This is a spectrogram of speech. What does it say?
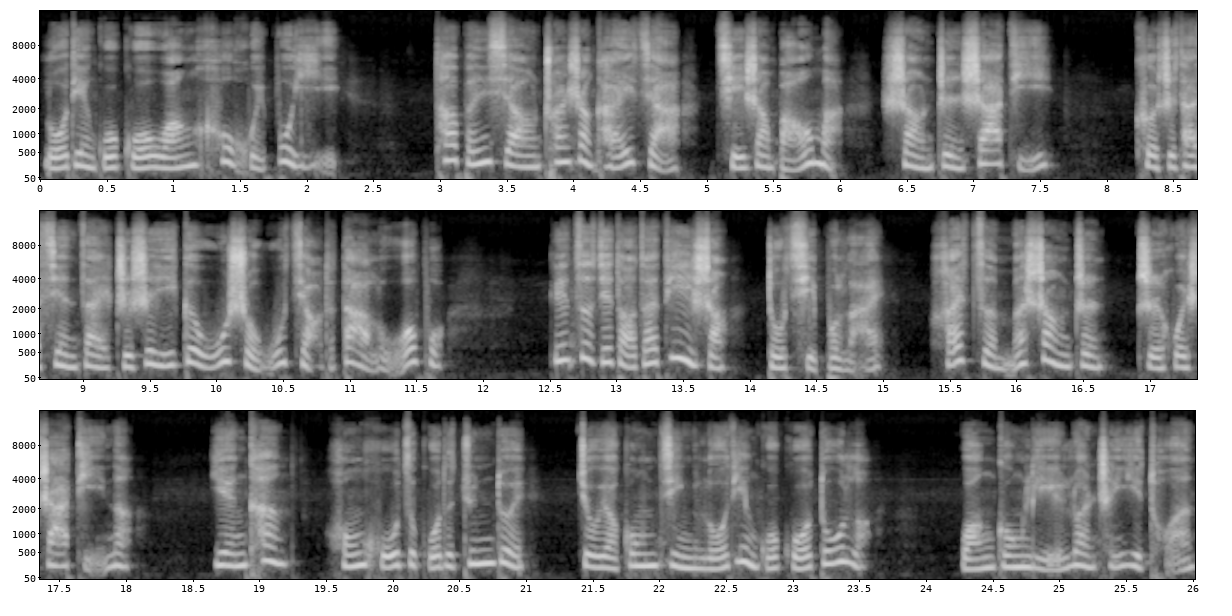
罗甸国国王后悔不已。他本想穿上铠甲，骑上宝马上阵杀敌，可是他现在只是一个无手无脚的大萝卜，连自己倒在地上都起不来，还怎么上阵指挥杀敌呢？眼看红胡子国的军队就要攻进罗甸国国都了，王宫里乱成一团，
